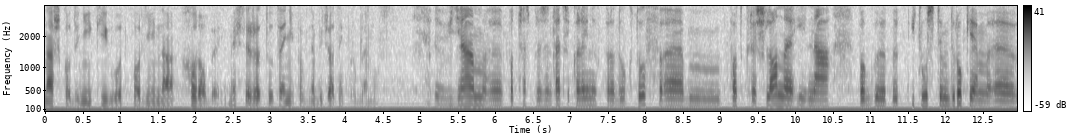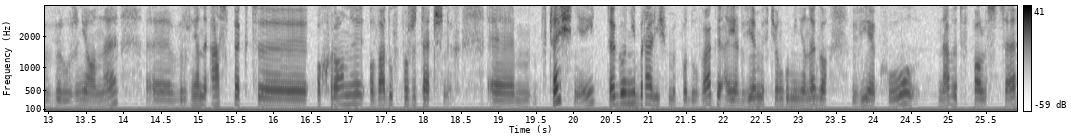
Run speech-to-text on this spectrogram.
na szkodniki, uodpornień na choroby. Myślę, że tutaj nie powinno być żadnych problemów. Widziałam e, podczas prezentacji kolejnych produktów e, podkreślone i, na, e, i tłustym drukiem wyróżnione, wyróżniony aspekt ochrony owadów pożytecznych. Wcześniej tego nie braliśmy pod uwagę, a jak wiemy w ciągu minionego wieku nawet w Polsce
